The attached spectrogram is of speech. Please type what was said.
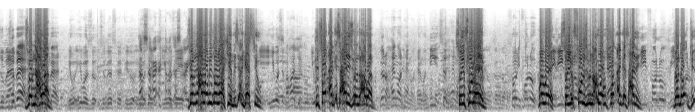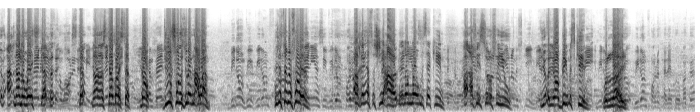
Zubair. Zubair. Zubair ibn Awam. He, he was Zubair. He was, That's was a, a- he was a, a- Zubair ibn Awam, you don't like him, he's against you. he, he was a Mahajir. He was fight against Ali, Zubair ibn Awam. No, no, hang on, hang on, hang on. These, so, hang So you follow him? Sorry, follow. Wait, wait, We- we so you follow Zubair ibn Awam, fought against Ali? We follow. we No, no, do you, uh, no, no, wait, step, step, no, no, step by step. No, do you follow Zubair ibn Awam? We don't. We, we don't. He just said we follow him. companions if we don't follow. أخي يا الشيعة you don't know مساكين I feel sorry for you You- you're a big مسكين We, we don't والله follow, we don't follow Caliph Abu Bakr,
